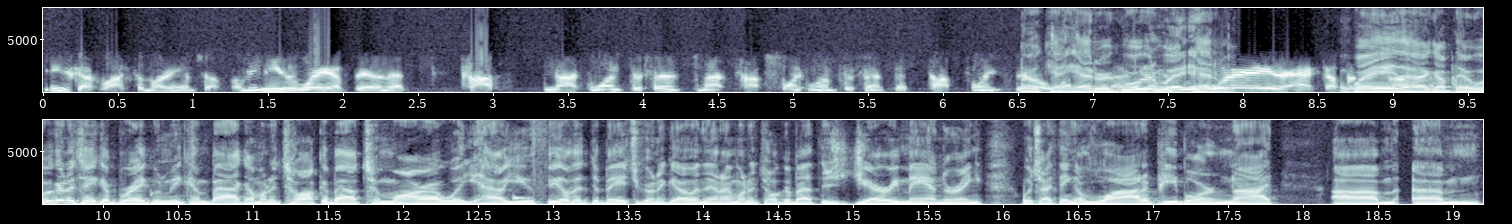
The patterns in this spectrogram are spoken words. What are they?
he's got lots of money himself. I mean, he's way up there in that top. Not one percent, not top point one percent, but top point zero. Okay, Hedrick, we're gonna- He's Hedrick- way the heck up. Way the heck up there. We're going to take a break. When we come back, I'm going to talk about tomorrow what, how you feel that debates are going to go, and then I'm going to talk about this gerrymandering, which I think a lot of people are not um, um,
